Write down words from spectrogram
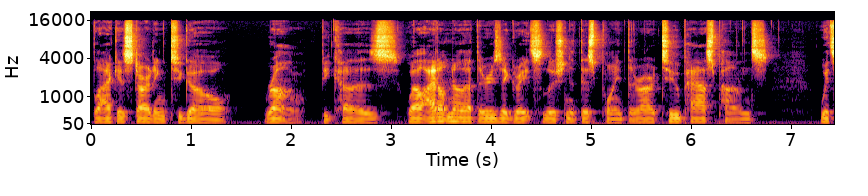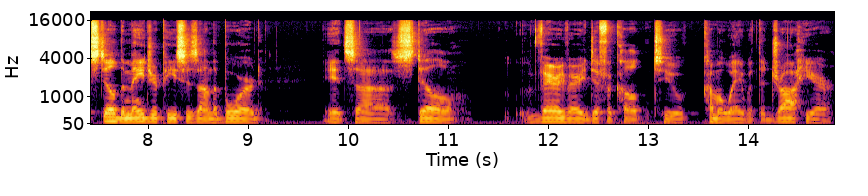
Black is starting to go wrong because, well, I don't know that there is a great solution at this point. There are two pass pawns. With still the major pieces on the board, it's uh, still very, very difficult to come away with the draw here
